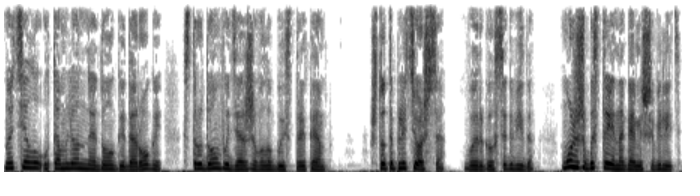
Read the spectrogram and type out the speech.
но тело, утомленное долгой дорогой, с трудом выдерживало быстрый темп. «Что ты плетешься?» — выргался Гвида. «Можешь быстрее ногами шевелить?»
